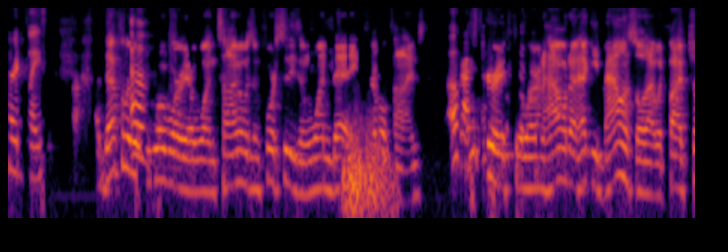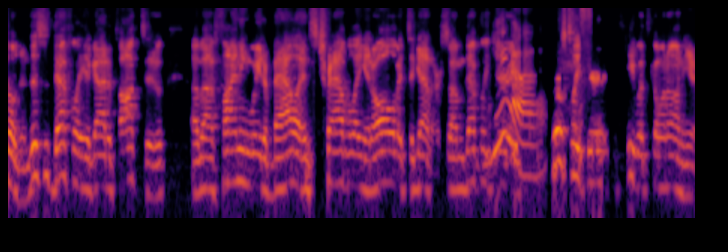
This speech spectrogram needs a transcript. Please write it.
third place. I definitely was um, a road warrior one time. I was in four cities in one day, several times. Okay. I was curious to learn how the heck he balanced all that with five children. This is definitely a guy to talk to about finding a way to balance traveling and all of it together. So I'm definitely curious, yeah. personally curious to see what's going on here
